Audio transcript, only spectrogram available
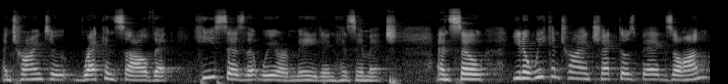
and trying to reconcile that He says that we are made in His image. And so, you know, we can try and check those bags on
